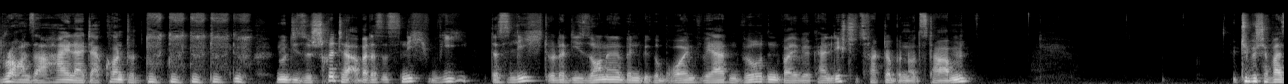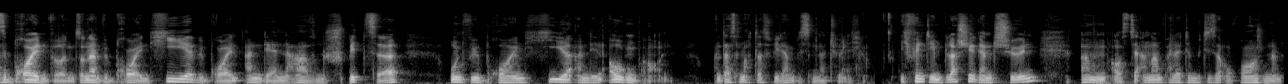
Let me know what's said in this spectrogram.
Bronzer, Highlighter, Konto, duf, duf, duf, duf, duf. nur diese Schritte, aber das ist nicht wie das Licht oder die Sonne, wenn wir gebräunt werden würden, weil wir keinen Lichtschutzfaktor benutzt haben, typischerweise bräunen würden, sondern wir bräunen hier, wir bräunen an der Nasenspitze und wir bräunen hier an den Augenbrauen. Und das macht das wieder ein bisschen natürlicher. Ich finde den Blush hier ganz schön ähm, aus der anderen Palette mit dieser orangenen,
